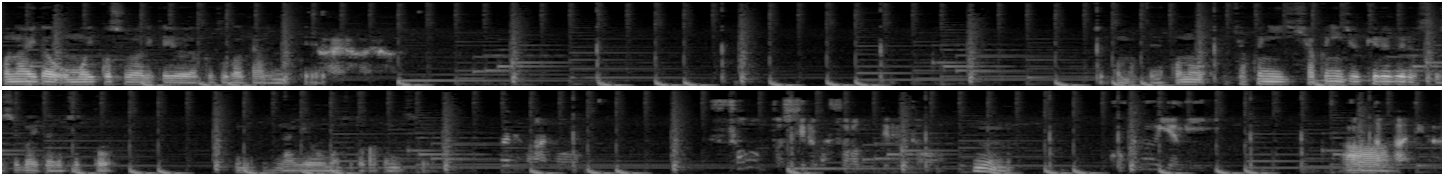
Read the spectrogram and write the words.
この間重い腰を上げてようやく育て始めてあ、、はいはいはい。ちょっと待ってね、この120 129レベルスと芝居たらちょっと、ん内容をもうちょっと確認しよまあでもあの、ソーンとシルが揃ってると、う。うん。虚空弓ああ、のパーティーが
